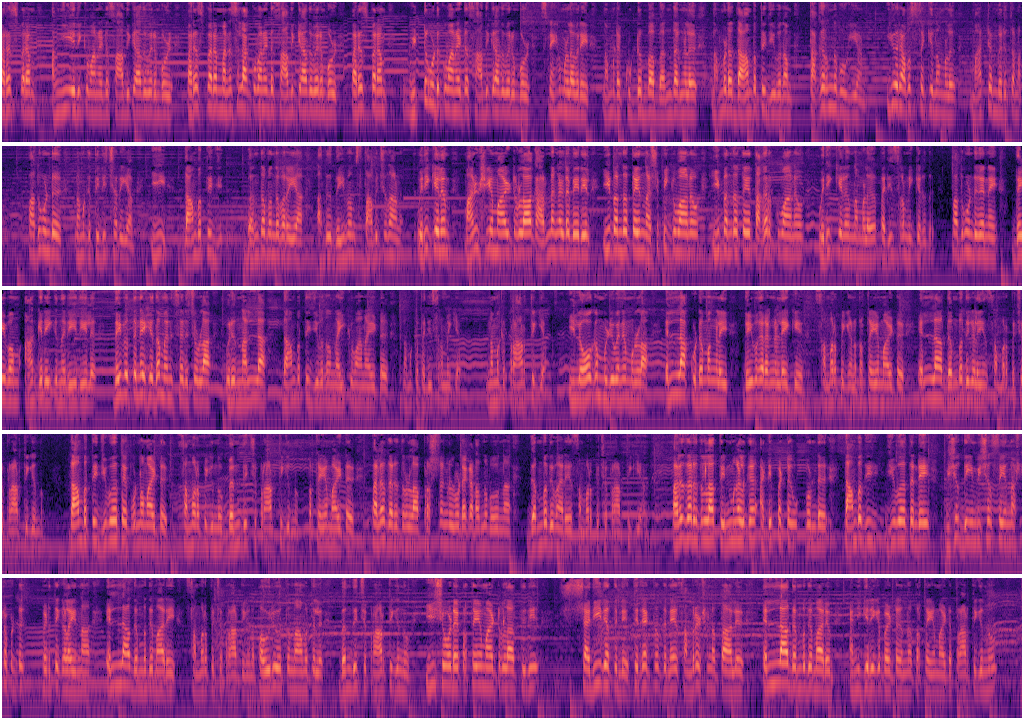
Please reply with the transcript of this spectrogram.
പരസ്പരം അംഗീകരിക്കുവാനായിട്ട് സാധിക്കാതെ വരുമ്പോൾ പരസ്പരം മനസ്സിലാക്കുവാനായിട്ട് സാധിക്കാതെ വരുമ്പോൾ പരസ്പരം വിട്ടുകൊടുക്കുവാനായിട്ട് സാധിക്കാതെ വരുമ്പോൾ സ്നേഹമുള്ളവരെ നമ്മുടെ കുടുംബ ബന്ധങ്ങൾ നമ്മുടെ ദാമ്പത്യ ജീവിതം തകർന്നു പോവുകയാണ്. ഈ ഒരു അവസ്ഥയ്ക്ക് നമ്മൾ മാറ്റം വരുത്തണം. അപ്പൊ അതുകൊണ്ട് നമുക്ക് തിരിച്ചറിയാം. ഈ ദാമ്പത്യ ബന്ധമെന്ന് പറയുക അത് ദൈവം സ്ഥാപിച്ചതാണ്. ഒരിക്കലും മാനുഷികമായിട്ടുള്ള കാരണങ്ങളുടെ പേരിൽ ഈ ബന്ധത്തെ നശിപ്പിക്കുവാനോ ഈ ബന്ധത്തെ തകർക്കുവാനോ ഒരിക്കലും നമ്മൾ പരിശ്രമിക്കരുത്. അപ്പം അതുകൊണ്ട് തന്നെ ദൈവം ആഗ്രഹിക്കുന്ന രീതിയിൽ ദൈവത്തിന്റെ ഹിതമനുസരിച്ചുള്ള ഒരു നല്ല ദാമ്പത്യ ജീവിതം നയിക്കുവാനായിട്ട് നമുക്ക് പരിശ്രമിക്കാം നമുക്ക് പ്രാർത്ഥിക്കാം. ഈ ലോകം മുഴുവനുമുള്ള എല്ലാ കുടുംബങ്ങളെയും ദൈവകരങ്ങളിലേക്ക് സമർപ്പിക്കണം. പ്രത്യേകമായിട്ട് എല്ലാ ദമ്പതികളെയും സമർപ്പിച്ച് പ്രാർത്ഥിക്കുന്നു. ദാമ്പത്യ ജീവിതത്തെ പൂർണമായിട്ട് സമർപ്പിക്കുന്നു ബന്ധിച്ച് പ്രാർത്ഥിക്കുന്നു. പ്രത്യേകമായിട്ട് പലതരത്തിലുള്ള പ്രശ്നങ്ങളിലൂടെ കടന്നു പോകുന്ന ദമ്പതിമാരെ സമർപ്പിച്ച് പ്രാർത്ഥിക്കുകയാണ്. പലതരത്തിലുള്ള തിന്മകൾക്ക് അടിപ്പെട്ട് കൊണ്ട് ദാമ്പത്യ ജീവിതത്തിന്റെ വിശുദ്ധിയും വിശ്വസ്തയും നഷ്ടപ്പെട്ട് പെടുത്തി കളയുന്ന എല്ലാ ദമ്പതിമാരെ സമർപ്പിച്ച് പ്രാർത്ഥിക്കുന്നു. പൗരത്വ നാമത്തിൽ ബന്ധിച്ച് പ്രാർത്ഥിക്കുന്നു. ഈശോയുടെ പ്രത്യേകമായിട്ടുള്ള തിരി ശരീരത്തിന്റെ തിരക്തത്തിന്റെ സംരക്ഷണത്താൽ എല്ലാ ദമ്പതിമാരും അനുകരിക്കപ്പെട്ടെന്ന് പ്രത്യേകമായിട്ട് പ്രാർത്ഥിക്കുന്നു.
